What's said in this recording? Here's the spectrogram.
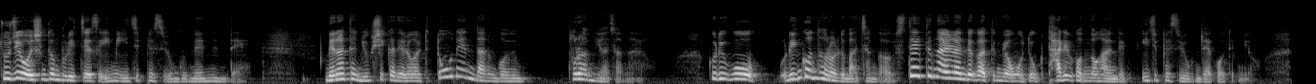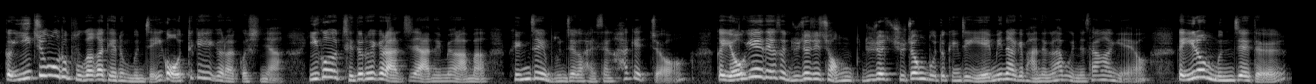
조지 워싱턴 브릿지에서 이미 이지패스 연구 냈는데 맨하탄 60가 내려갈 때 또 낸다는 거는 불합리하잖아요. 그리고 링컨 터널도 마찬가지고 스테이튼 아일랜드 같은 경우도 다리를 건너가는데 E-ZPass 요금 내거든요. 그러니까 이중으로 부과가 되는 문제 이거 어떻게 해결할 것이냐 이거 제대로 해결하지 않으면 아마 굉장히 문제가 발생하겠죠. 그러니까 여기에 대해서 뉴저지 정 뉴저지 주정부도 굉장히 예민하게 반응을 하고 있는 상황이에요. 그러니까 이런 문제들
